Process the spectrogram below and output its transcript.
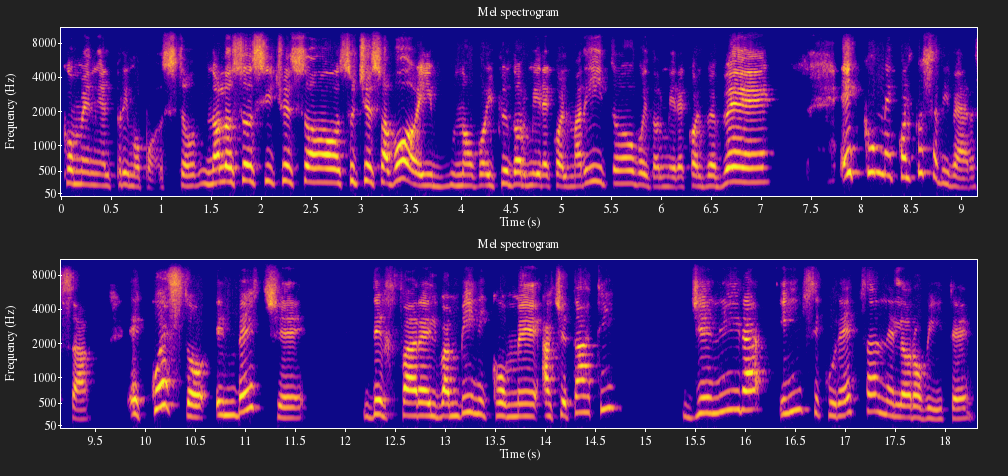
come nel primo posto. Non lo so se è successo, a voi, non vuoi più dormire col marito, vuoi dormire col bebè. È come qualcosa diversa. E questo invece di fare i bambini come accettati, genera insicurezza nelle loro vite,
